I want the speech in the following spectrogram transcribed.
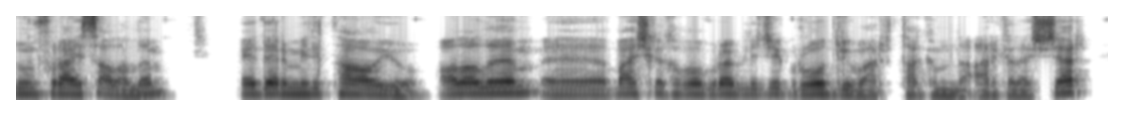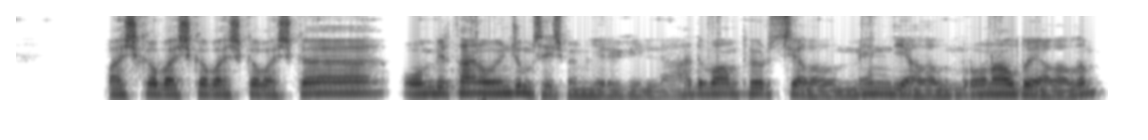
Dumfries'i alalım. Eder Militao'yu alalım. Ee, başka kafa vurabilecek Rodri var takımda arkadaşlar. Başka başka başka başka 11 tane oyuncu mu seçmem gerekiyor illa? Hadi Van Persie'yi alalım. Mendy'yi alalım. Ronaldo'yu alalım.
